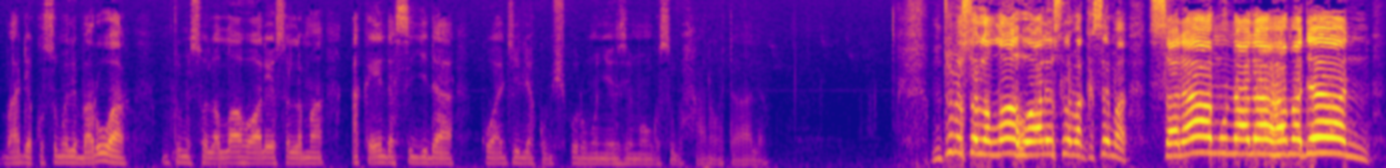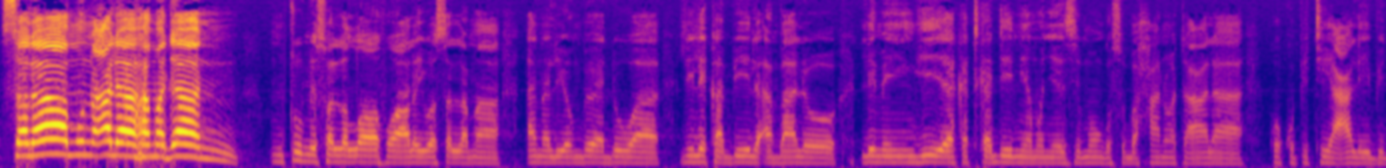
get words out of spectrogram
baada ya kusoma ile barua mtume salllahu alaihi wasalama akaenda sijida kwa ajili ya kumshukuru mwenyezi mungu subhanahu wataala mtume salllahu alehi wasallam akasema salamun ala hamadan salamun ala hamadan. Mtume salllahu alaihi wasalama analiombea dua lile kabila ambalo limeingia katika dini ya mwenyezi mungu subhanahu wataala kwa kupitia ali bin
